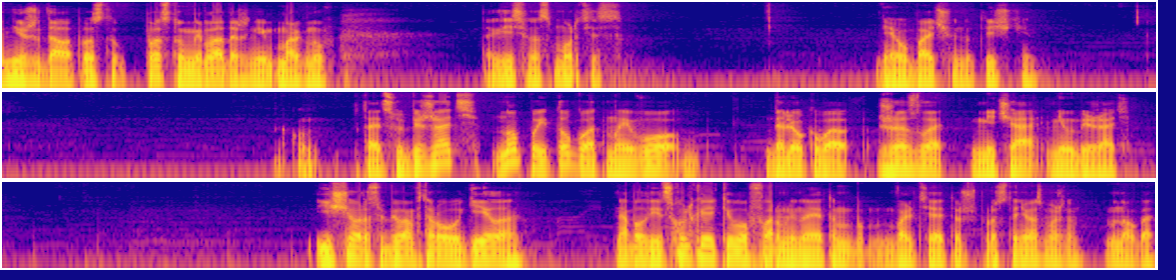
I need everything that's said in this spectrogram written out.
не ожидала. Просто, просто умерла, даже не моргнув. Так, здесь у нас Мортис. Я его бачу на тычке. Он пытается убежать, но по итогу от моего далекого джезла меча не убежать. Еще раз убиваем второго Гейла. Обалдеть, сколько я килов фармлю на этом вальте, это же просто невозможно. Много.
